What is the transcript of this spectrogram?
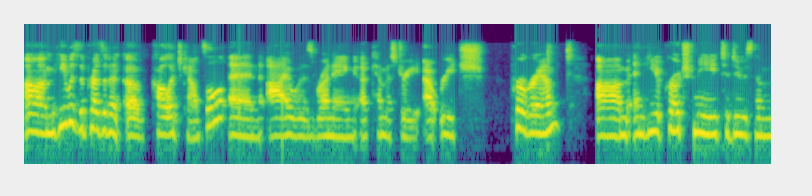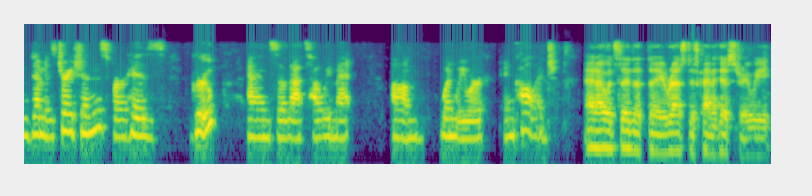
Um, he was the president of College Council, and I was running a chemistry outreach program. Um, and he approached me to do some demonstrations for his group, and so that's how we met um, when we were in college. And I would say that the rest is kind of history. We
